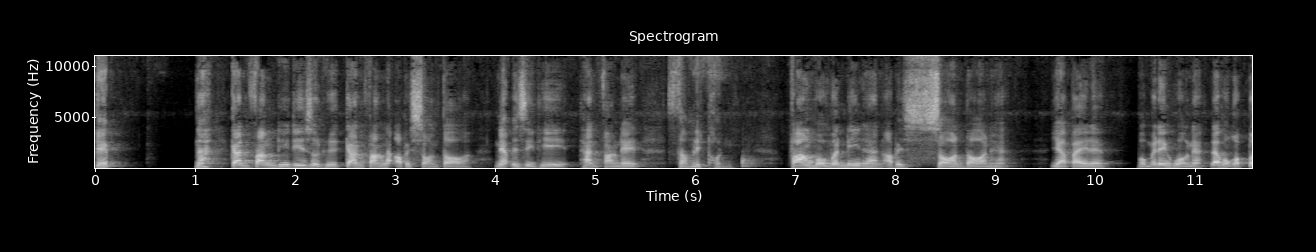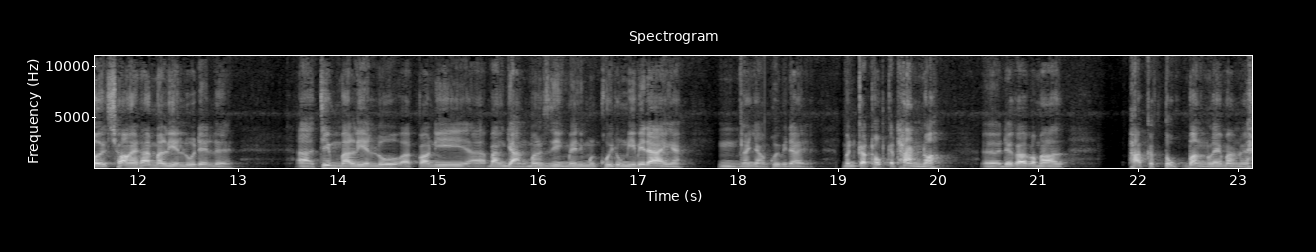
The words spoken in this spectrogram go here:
เก็บนะการฟังที่ดีที่สุดคือการฟังแล้วเอาไปสอนต่อเนี่ยเป็นสิ่งที่ท่านฟังได้สำลิดผล ฟังผมวันนี้ท่านเอาไปสอนต่อนะฮะอย่าไปเลย ผมไม่ได้ห่วงนะแล้วผมก็เปิดช่องให้ท่านมาเรียนรู้ได้เลยจิ้มมาเรียนรู้กรณีบางอย่างบางสิ่งไม่มันคุยตรงนี้ไม่ได้ไงบางอย่างคุยไม่ได้ มันกระทบกระทั่งเนาะเเดี๋ยวก็มาภาพกระตุกบ้างอะไรบ้างเลย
